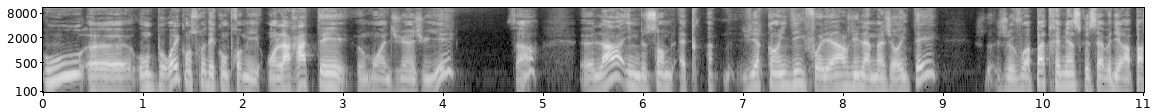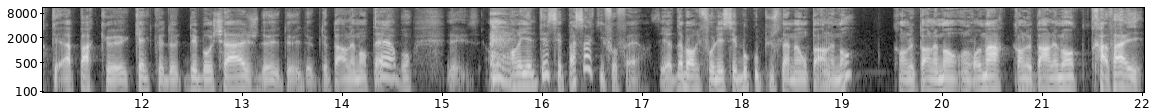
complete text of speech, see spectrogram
où on pourrait construire des compromis. On l'a raté au mois de juin-juillet, ça. Là, il me semble être. Quand il dit qu'il faut élargir la majorité, je ne vois pas très bien ce que ça veut dire, à part, quelques de- débauchages de, parlementaires. Bon, en, en réalité, c'est pas ça qu'il faut faire. D'abord, il faut laisser beaucoup plus la main au Parlement. Quand le Parlement, on remarque, quand le Parlement travaille,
